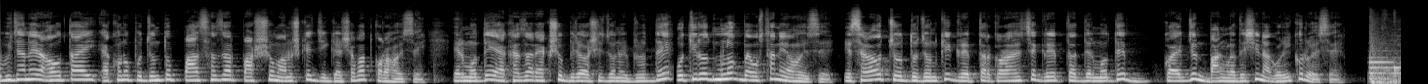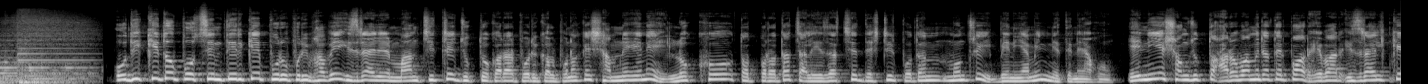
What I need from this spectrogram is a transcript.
অভিযানের আওতায় এখনও পর্যন্ত পাঁচ হাজার পাঁচশো মানুষকে জিজ্ঞাসাবাদ করা হয়েছে। এর মধ্যে এক হাজার একশো বিরাশি জনের বিরুদ্ধে প্রতিরোধমূলক ব্যবস্থা নেওয়া হয়েছে। এছাড়াও চোদ্দ জনকে গ্রেপ্তার করা হয়েছে। গ্রেপ্তারদের মধ্যে কয়েকজন বাংলাদেশি নাগরিকও রয়েছে। অধিকৃত পশ্চিম তীরকে পুরোপুরিভাবে ইসরায়েলের মানচিত্রে যুক্ত করার পরিকল্পনাকে সামনে এনে লক্ষ্য তৎপরতা চালিয়ে যাচ্ছে দেশটির প্রধানমন্ত্রী বেনিয়ামিন নেতেনিয়াহু। এ নিয়ে সংযুক্ত আরব আমিরাতের পর এবার ইসরায়েলকে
